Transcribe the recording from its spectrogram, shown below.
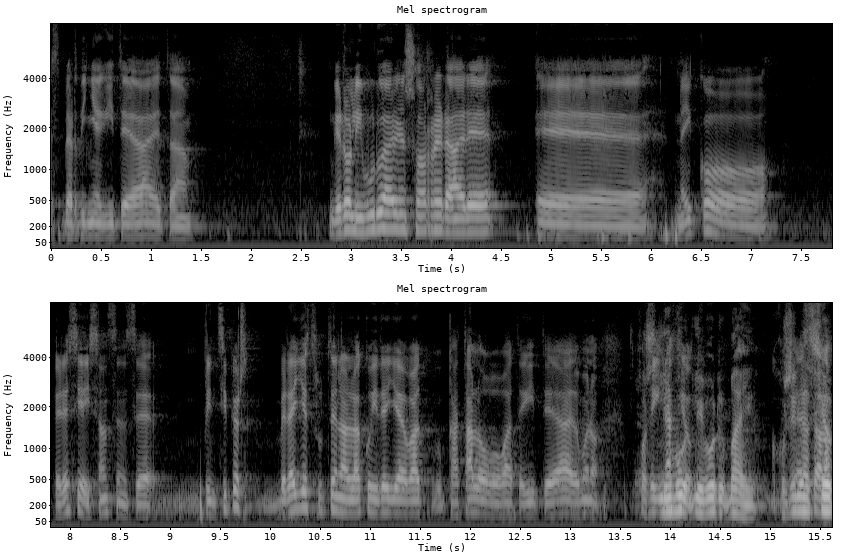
ez berdin egitea, eta gero liburuaren sorrera ere, e, nahiko berezia izan zen, ze, printzipioz, beraiet zuten alako ideia bat, katalogo bat egitea, edo, bueno, Jose Ignacio... Liburu, bai, Jose Ignacio...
